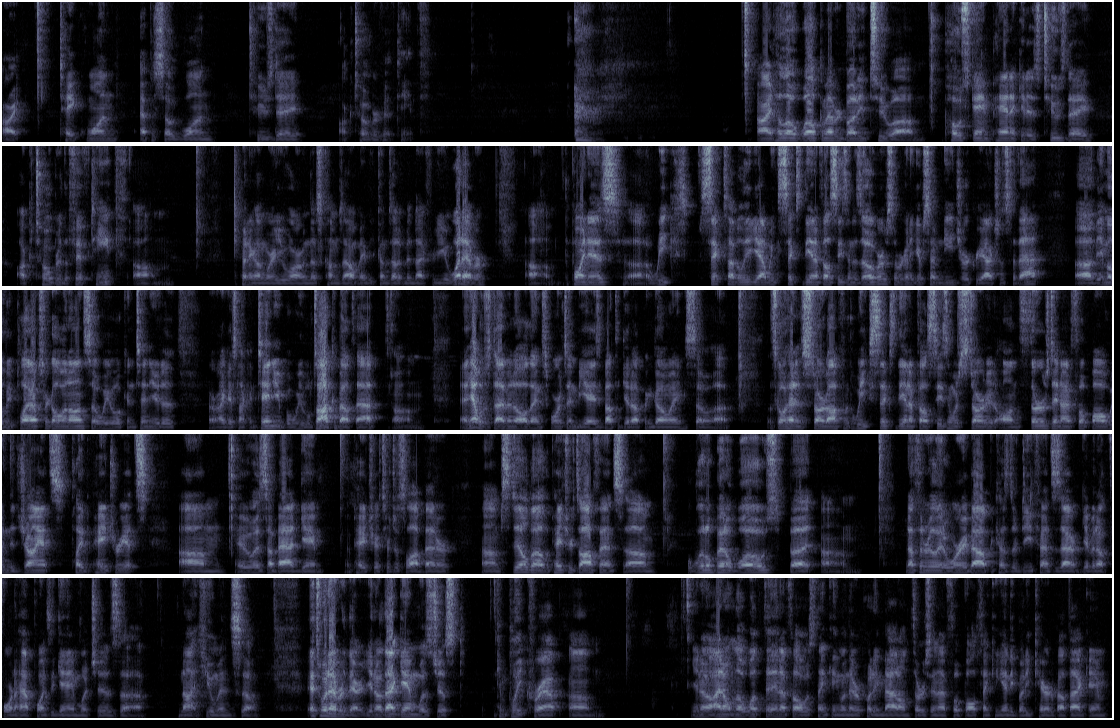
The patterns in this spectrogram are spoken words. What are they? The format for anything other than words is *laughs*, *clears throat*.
All right, take one, episode one, Tuesday, October 15th. *clears throat* All right, hello, welcome everybody to um, Post Game Panic. It is Tuesday, October the 15th. Um, depending on where you are when this comes out, maybe it comes out at midnight for you, whatever. Um, the point is, uh, week six, I believe, yeah, week six of the NFL season is over, so we're going to give some knee jerk reactions to that. Uh, the MLB playoffs are going on, so we will continue to, or I guess not continue, but we will talk about that. Um, and yeah, we'll just dive into all things sports. NBA is about to get up and going, so uh, let's go ahead and start off with Week Six of the NFL season, which started on Thursday Night Football when the Giants played the Patriots. Um, it was a bad game. The Patriots are just a lot better. Um, still, though, the Patriots offense, um, a little bit of woes, but um, nothing really to worry about because their defense is out giving up four and a half points a game, which is uh, not human. So it's whatever there. You know, that game was just complete crap. Um, you know, I don't know what the NFL was thinking when they were putting that on Thursday Night Football, thinking anybody cared about that game.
